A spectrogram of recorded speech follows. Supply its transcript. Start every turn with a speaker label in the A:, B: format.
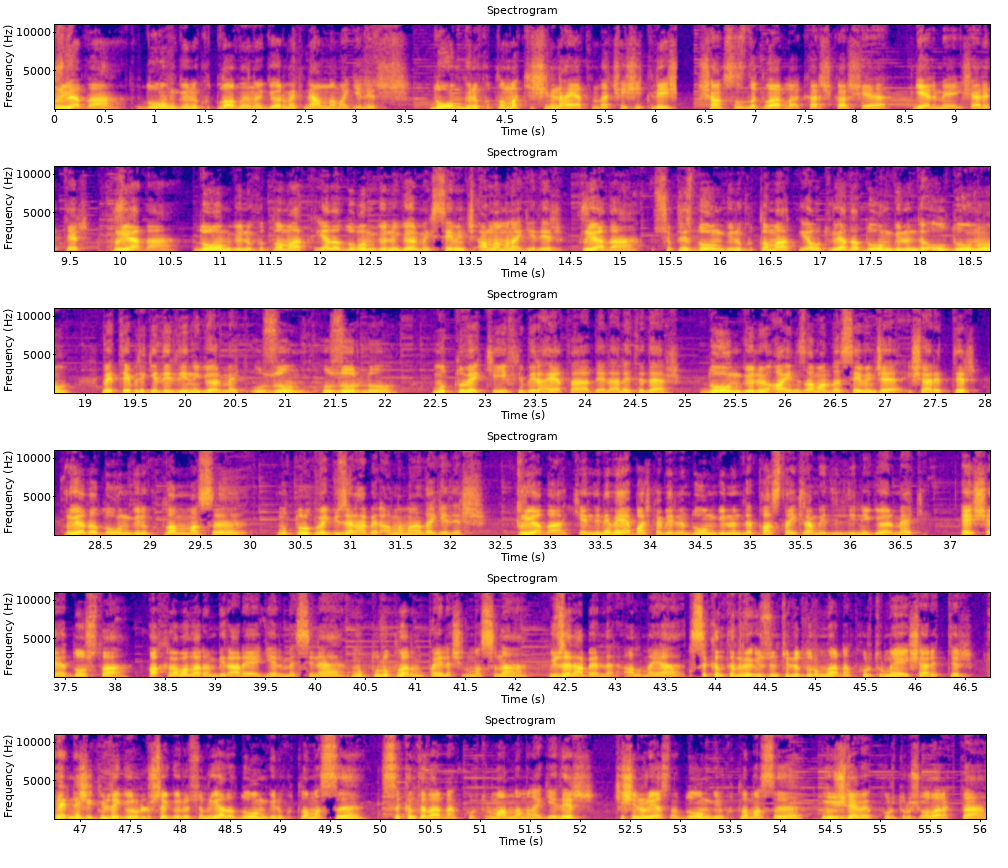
A: Rüyada doğum günü kutladığını görmek ne anlama gelir? Doğum günü kutlamak kişinin hayatında çeşitli şanssızlıklarla karşı karşıya gelmeye işarettir. Rüyada doğum günü kutlamak ya da doğum günü görmek sevinç anlamına gelir. Rüyada sürpriz doğum günü kutlamak yahut rüyada doğum gününde olduğunu ve tebrik edildiğini görmek uzun, huzurlu, mutlu ve keyifli bir hayata delalet eder. Doğum günü aynı zamanda sevince işarettir. Rüyada doğum günü kutlanması mutluluk ve güzel haber anlamına da gelir. Rüyada kendini veya başka birinin doğum gününde pasta ikram edildiğini görmek, eşe, dosta, akrabaların bir araya gelmesine, mutlulukların paylaşılmasına, güzel haberler almaya, sıkıntılı ve üzüntülü durumlardan kurtulmaya işarettir. Her ne şekilde görülürse görülsün rüyada doğum günü kutlaması sıkıntılardan kurtulma anlamına gelir. Kişinin rüyasında doğum günü kutlaması müjde ve kurtuluş olarak da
